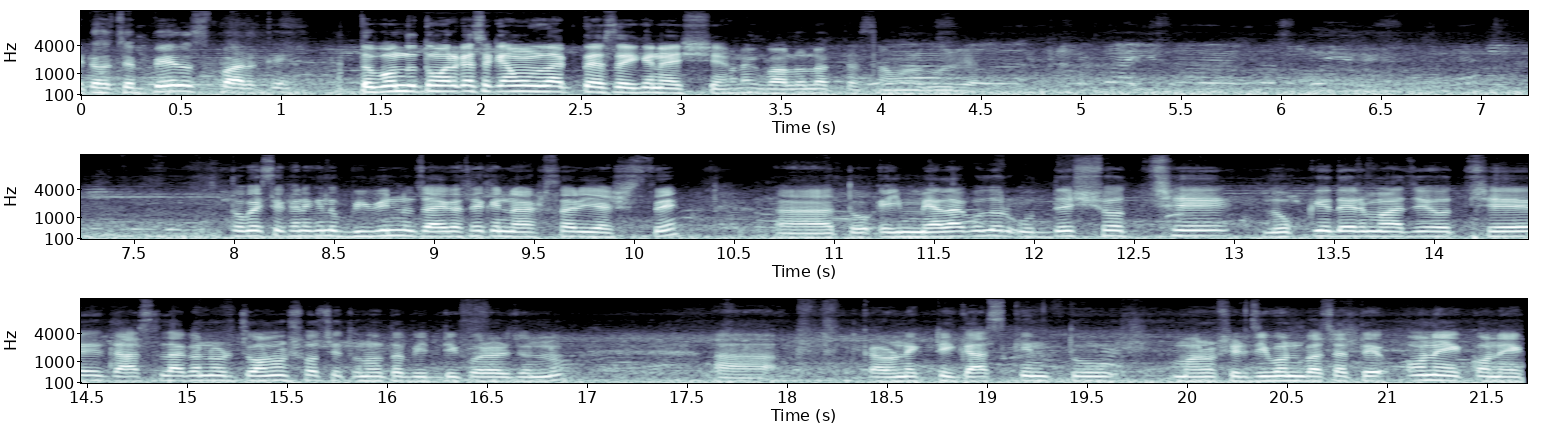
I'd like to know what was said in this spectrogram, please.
এটা হচ্ছে বেলস পার্কে। তো বন্ধু, তোমার কাছে কেমন লাগতেছে এখানে এসে? অনেক ভালো লাগতেছে আমার ঘুরে। তো গাইস এখানে কিন্তু বিভিন্ন জায়গা থেকে নার্সারি আসছে। তো এই মেলাগুলোর উদ্দেশ্য হচ্ছে লোকেদের মাঝে হচ্ছে গাছ লাগানোর জনসচেতনতা বৃদ্ধি করার জন্য। কারণ একটি গাছ কিন্তু মানুষের জীবন বাঁচাতে অনেক অনেক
